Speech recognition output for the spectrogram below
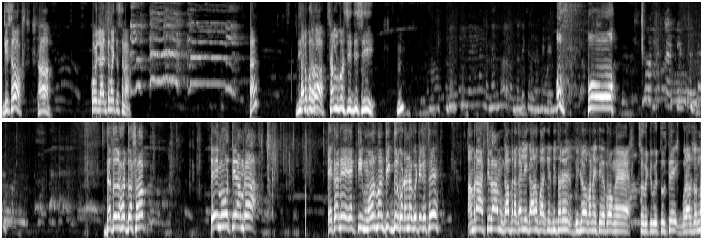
দিছ? হ্যাঁ। কই লাইন তো পাইতেছে না। হ্যাঁ? করছ? চালু করছি দিছি। হুম? উফ ও। দাদা দর্শক এই মুহূর্তে আমরা এখানে একটি মর্মান্তিক দুর্ঘটনা ঘটে গেছে। আমরা আসছিলাম গাবরাগালি গারো পার্কের ভিতরে ভিডিও বানাইতে এবং ছবি টবি তুলতে ঘোরার জন্য।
